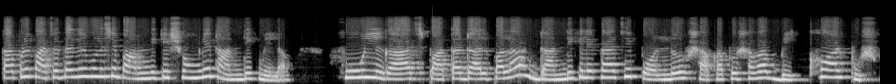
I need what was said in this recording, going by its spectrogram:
তারপরে পাঁচের দাগের বলেছে বাম দিকের সঙ্গে ডান দিক মেলাও। ফুল, গাছ, পাতা, ডালপালা, ডান দিকে লেখা আছে পল্লব, শাখা প্রশাখা, বৃক্ষ আর পুষ্প।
